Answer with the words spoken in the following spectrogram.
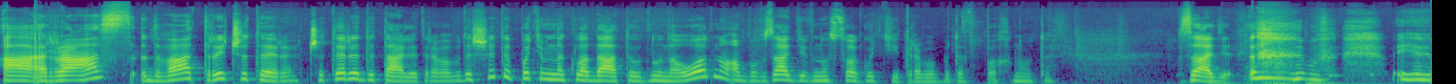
А раз, два, три, чотири. Чотири деталі треба буде шити, потім накладати одну на одну, або взаді в носок оті треба буде впихнути. Ззаді. І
